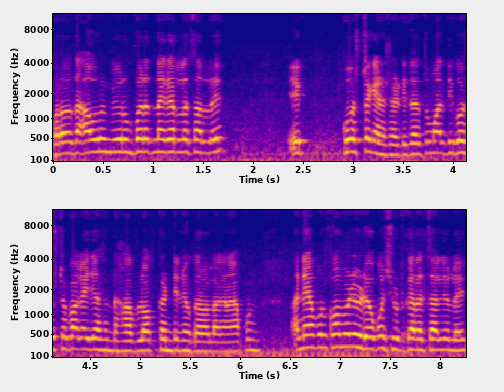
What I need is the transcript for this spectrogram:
परत आवरून बिवरून परत नगरला चाललोय. एक गोष्ट घेण्यासाठी तर तुम्हाला ती गोष्ट बघायची असेल तर हा ब्लॉग कंटिन्यू करावा लागणार. आपण आणि आपण कॉमेडी व्हिडिओ पण शूट करायला चाललेलो आहे.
